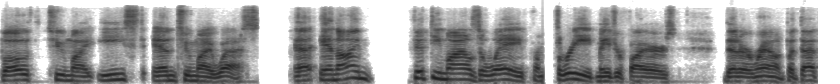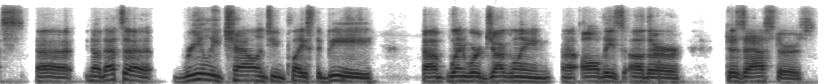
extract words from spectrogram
both to my east and to my west. And I'm 50 miles away from three major fires that are around. But that's uh, you know that's a really challenging place to be um, when we're juggling uh, all these other disasters.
